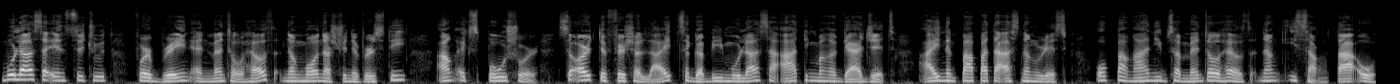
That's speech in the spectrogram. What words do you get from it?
mula sa Institute for Brain and Mental Health ng Monash University, ang exposure sa artificial light sa gabi mula sa ating mga gadgets ay nagpapataas ng risk o panganib sa mental health ng isang tao.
